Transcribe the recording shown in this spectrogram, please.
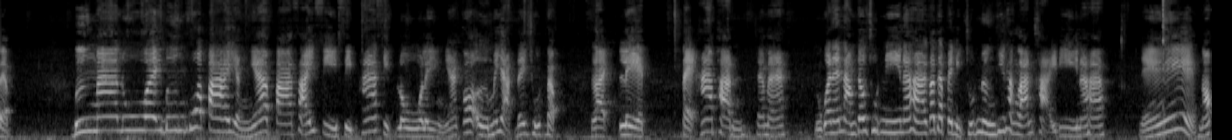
แบบ บึงมารวยบึงทั่วไปอย่างเงี้ย ปลาไซส์สี่สิบห้าสิบโลอะไรอย่างเงี้ย ก็เออไม่อยากได้ชุดแบบเลทแตะห้าพันใช่ไหมหนูก็แนะนำเจ้าชุดนี้นะคะ ก็จะเป็นอีกชุดหนึ่งที่ทางร้านขายดีนะคะนี่น็อก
